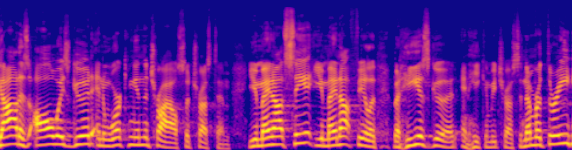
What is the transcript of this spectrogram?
God is always good and working in the trial, so trust Him. You may not see it, you may not feel it, but He is good and He can be trusted. Number three,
